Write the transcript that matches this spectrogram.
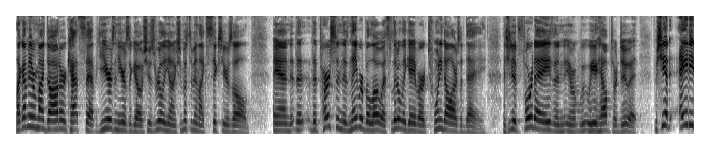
Like, I remember my daughter, Kat Sepp, years and years ago. She was really young. She must have been like six years old. And the, the person, the neighbor below us, literally gave her $20 a day. And she did four days, and you know, we, we helped her do it. But she had $80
